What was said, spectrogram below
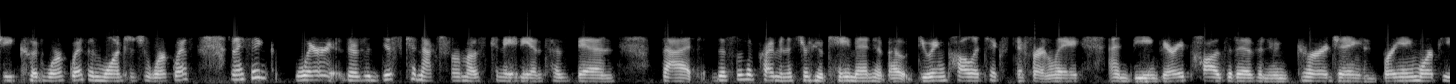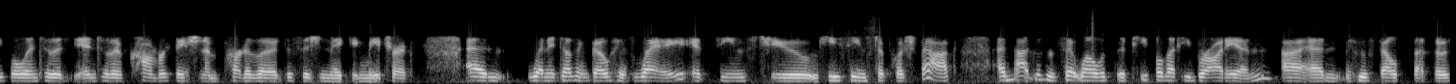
she could work with and wanted to work with. And I think where there's a disconnect for most Canadians has been that this was a prime minister who came in about doing politics differently and being very positive and encouraging and bringing more people into the into the conversation and part of the decision making matrix and when it doesn't go his way, it seems to he seems to push back, and that doesn't sit well with the people that he brought in uh, and who felt that those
